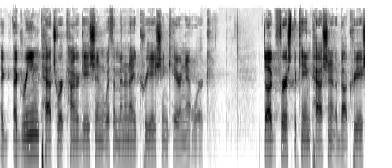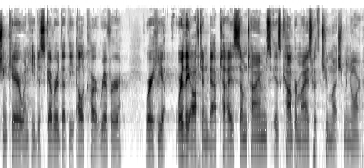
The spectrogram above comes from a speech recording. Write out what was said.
a, a green patchwork congregation with a Mennonite creation care network. Doug first became passionate about creation care when he discovered that the Elkhart River where, he, where they often baptize sometimes, is compromised with too much manure.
